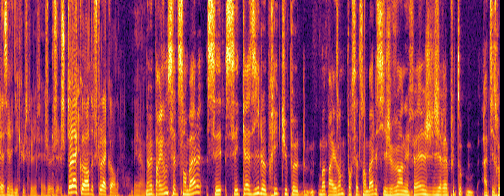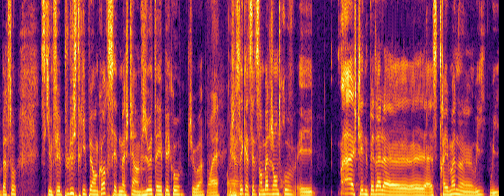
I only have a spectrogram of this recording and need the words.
C'était assez ridicule ce que j'ai fait. Je, je- je te l'accorde, je te l'accorde. Mais euh, Non mais par exemple 700 balles, c'est c'est quasi le prix que tu peux. Moi par exemple pour 700 balles, si je veux un effet, j'irais plutôt à titre perso. Ce qui me fait plus triper encore, c'est de m'acheter un vieux tape echo, tu vois. ouais. Et je sais qu'à 700 balles j'en trouve et ah, acheter une pédale à, à Strymon, euh, oui, oui.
